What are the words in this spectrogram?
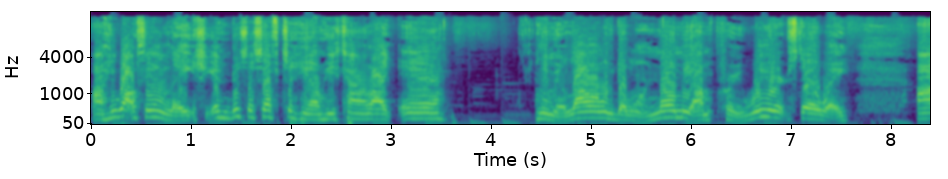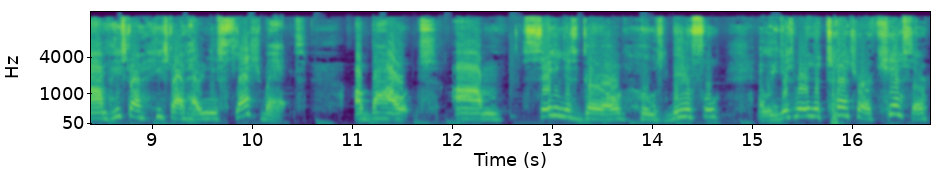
Uh, he walks in late. She introduces herself to him. He's kind of like, eh Leave me alone. You don't want to know me. I'm pretty weird. Stay away. Um, he start he starts having these flashbacks about um, seeing this girl who's beautiful, and when he gets ready to touch her or kiss her,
